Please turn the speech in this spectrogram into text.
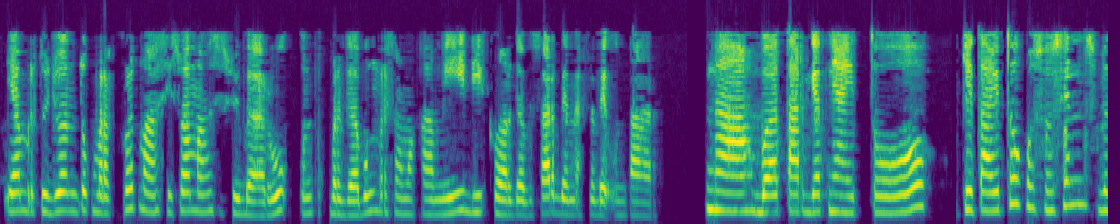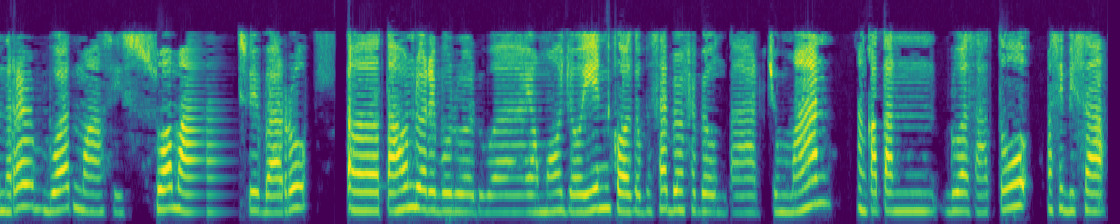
yang bertujuan untuk merekrut mahasiswa-mahasiswi baru untuk bergabung bersama kami di keluarga besar BEM FFB Untar. Nah, buat targetnya itu kita itu khususin sebenarnya buat mahasiswa mahasiswi baru eh, tahun 2022 yang mau join keluarga besar BMFB Untar. Cuman angkatan 21 masih bisa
